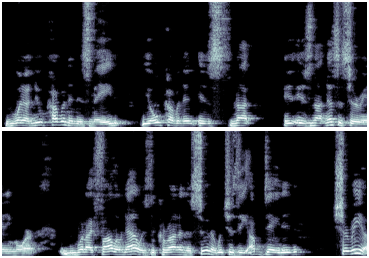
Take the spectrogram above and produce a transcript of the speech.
When a new covenant is made, the old covenant is not is not necessary anymore. What I follow now is the Quran and the Sunnah, which is the updated Sharia.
